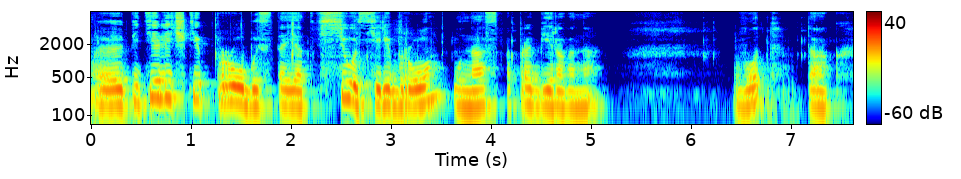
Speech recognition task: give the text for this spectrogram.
э, петелечке пробы стоят. Все серебро у нас опробировано. Вот так.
